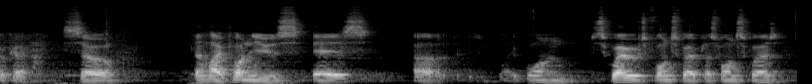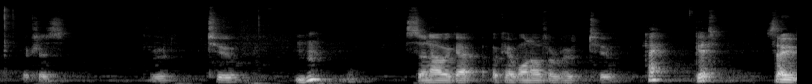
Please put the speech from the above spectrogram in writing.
Okay, so the hypotenuse is uh, like one square root of one squared plus one squared, which is root 2 Mm-hmm. So now we get okay one over root two. Okay. Good. So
